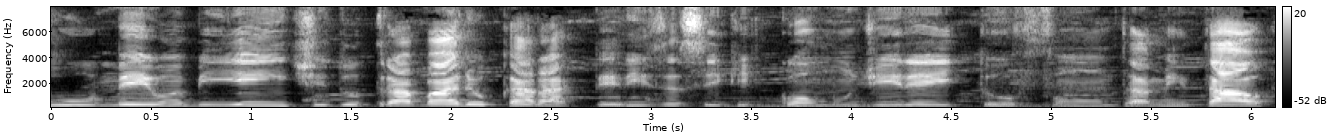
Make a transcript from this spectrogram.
o meio ambiente do trabalho caracteriza-se como um direito fundamental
